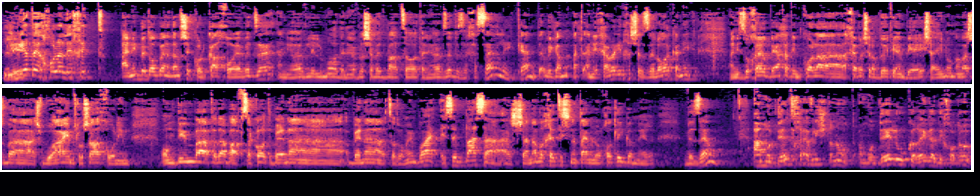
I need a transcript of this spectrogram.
למי אתה יכול ללכת? אני בתור בן אדם שכל כך אוהב את זה, אני אוהב ללמוד, אני אוהב לשבת בהרצאות, אני אוהב זה, וזה חסר לי, כן. וגם, אני חייב להגיד לך שזה לא רק אני, אני זוכר ביחד עם כל החבר'ה שלמדו איתי MBA, שהיינו ממש בשבועיים, שלושה האחרונים, עומדים, ב, אתה יודע, בהפסקות בין, ה, בין ההרצאות, ואומרים, וואי, איזה באסה, השנה וחצי, שנתיים האלה הולכות להיגמר, וזהו. המודל חייב להשתנות, המודל הוא כרגע דיכוטומי,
